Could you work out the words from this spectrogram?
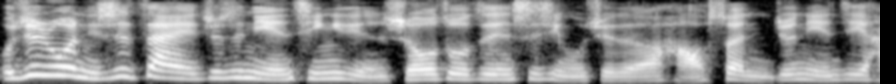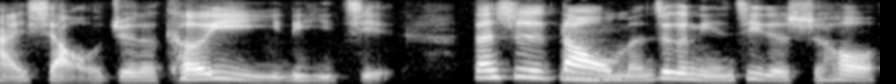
我觉得如果你是在就是年轻一点的时候做这件事情，我觉得好算，你就年纪还小，我觉得可以理解。但是到我们这个年纪的时候，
